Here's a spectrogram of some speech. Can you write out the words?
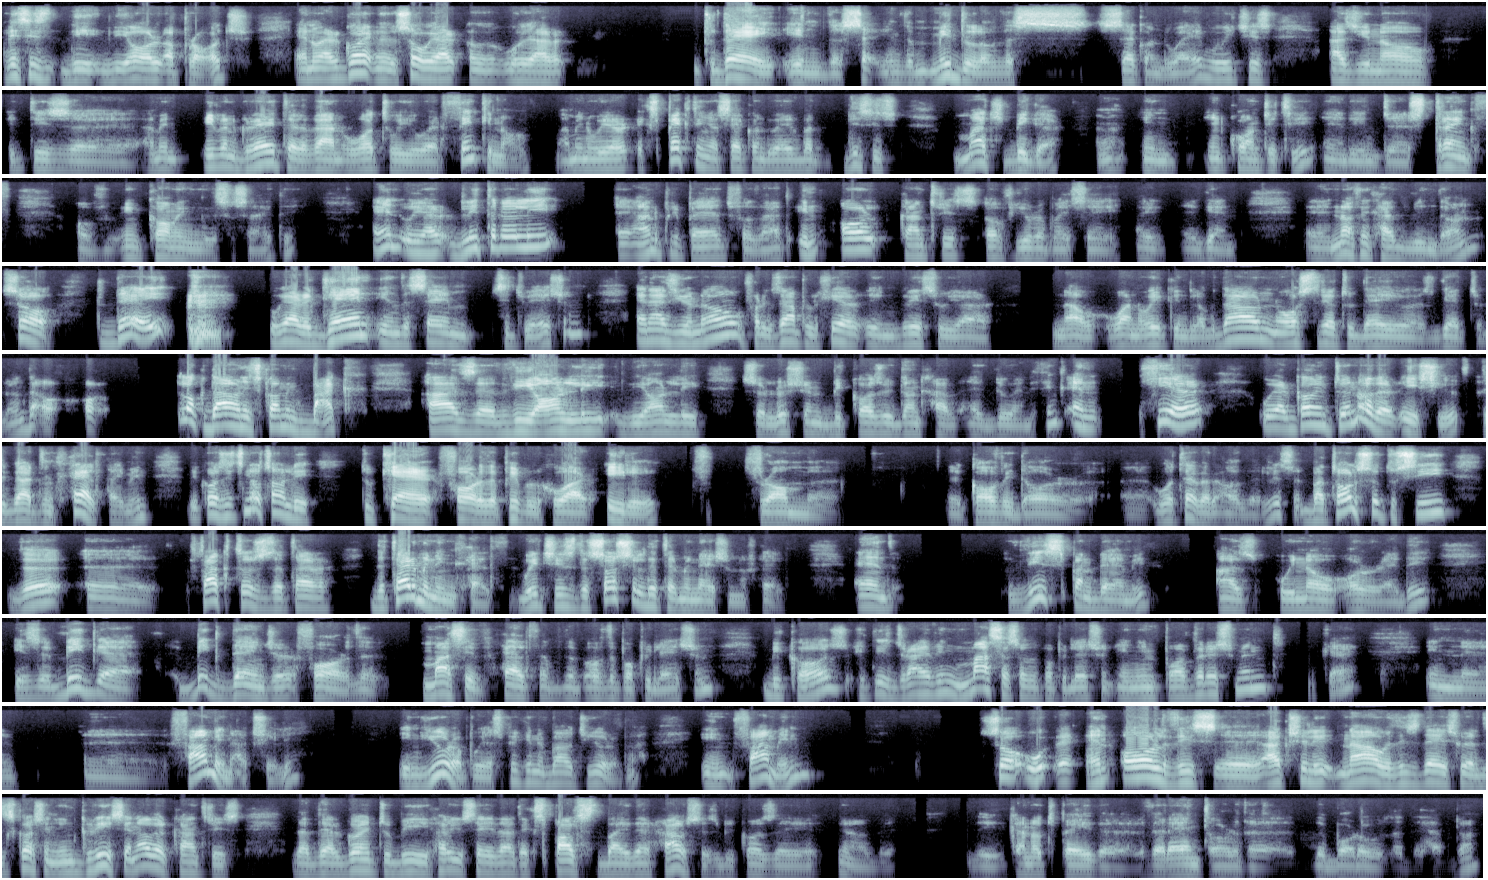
this is the, the whole approach. And we are going, so we are, we are today in the, in the middle of the second wave, which is, as you know, it is, uh, I mean, even greater than what we were thinking of. I mean, we are expecting a second wave, but this is much bigger uh, in, in quantity and in the strength of incoming the society. And we are literally uh, unprepared for that in all countries of Europe, I say I, again. Uh, nothing had been done. So today, we are again in the same situation. And as you know, for example, here in Greece, we are now one week in lockdown. Austria today was get to lockdown. Lockdown is coming back as uh, the only the only solution because we don't have uh, do anything. And here we are going to another issue regarding health. I mean, because it's not only to care for the people who are ill from uh, COVID or uh, whatever other listen, but also to see the uh, factors that are determining health, which is the social determination of health. And this pandemic, as we know already, is a big, uh, big danger for the massive health of the, of the population because it is driving masses of the population in impoverishment, okay, in uh, uh, famine, actually. In Europe, we are speaking about Europe, in famine. So, and all this, uh, actually, now these days, we are discussing in Greece and other countries that they are going to be, how you say that, expulsed by their houses because they, you know, they, they cannot pay the, the rent or the, the borrow that they have done.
